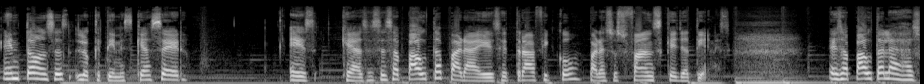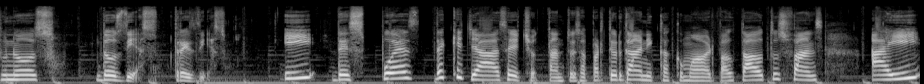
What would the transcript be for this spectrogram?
Entonces lo que tienes que hacer es que haces esa pauta para ese tráfico, para esos fans que ya tienes. Esa pauta la dejas unos dos días, tres días. Y después de que ya has hecho tanto esa parte orgánica como haber pautado tus fans, ahí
